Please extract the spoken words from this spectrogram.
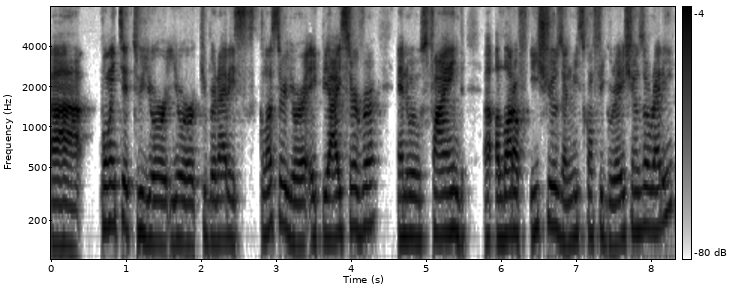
uh, point it to your, your Kubernetes cluster, your API server, and we'll find a lot of issues and misconfigurations already.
